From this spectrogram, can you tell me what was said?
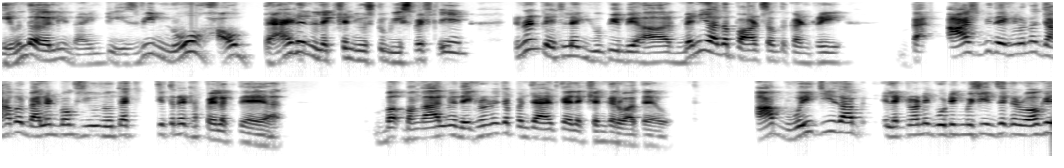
even the early 90s we know how bad an election used to be specially in in places like UP Bihar many other parts of the country आज भी देख लो ना, जहाँ पर बैलेट बॉक्स यूज़ होता है कितने ठप्पे लगते हैं यार। बंगाल में देख लो ना, जब पंचायत का इलेक्शन करवाते हैं वो। आप वही चीज आप इलेक्ट्रॉनिक वोटिंग मशीन से करवाओगे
